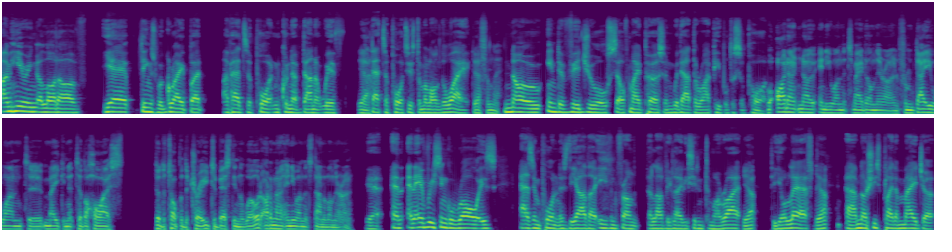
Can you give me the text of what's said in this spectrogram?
I'm hearing a lot of, yeah, things were great, but I've had support and couldn't have done it with Yeah, that support system along the way. definitely. No individual self made person without the right people to support. Well, I don't know anyone that's made it on their own from day one to making it to the highest, to the top of the tree, to best in the world. I don't know anyone that's done it on their own. Yeah. And and every single role is as important as the other, even from the lovely lady sitting to my right Yeah. to your left. Yeah. Um, no, she's played a major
